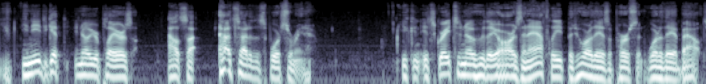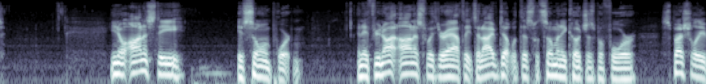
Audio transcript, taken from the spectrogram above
You, you need to get to know your players outside outside of the sports arena. You can it's great to know who they are as an athlete, but who are they as a person? What are they about? You know, honesty is so important. And if you're not honest with your athletes, and I've dealt with this with so many coaches before, especially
